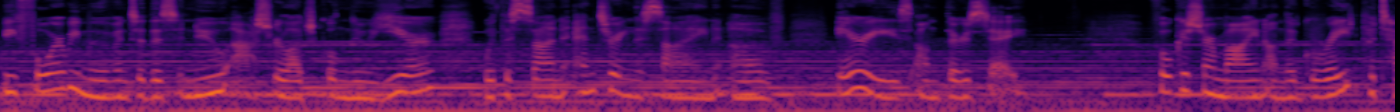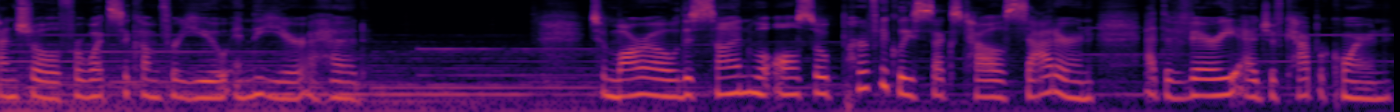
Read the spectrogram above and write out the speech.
before we move into this new astrological new year with the sun entering the sign of Aries on Thursday. Focus your mind on the great potential for what's to come for you in the year ahead. Tomorrow, the sun will also perfectly sextile Saturn at the very edge of Capricorn.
